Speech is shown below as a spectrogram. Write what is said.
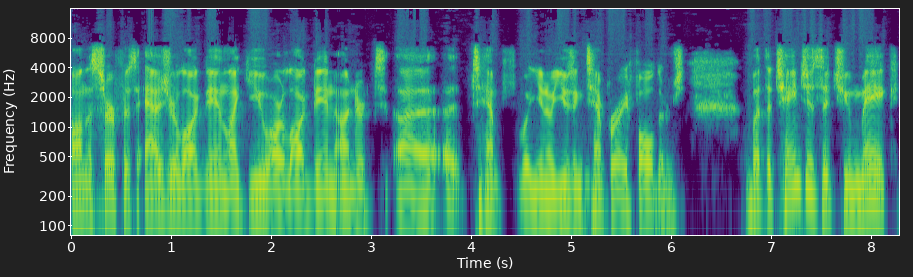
on the surface as you're logged in like you are logged in under uh, temp, you know, using temporary folders. But the changes that you make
